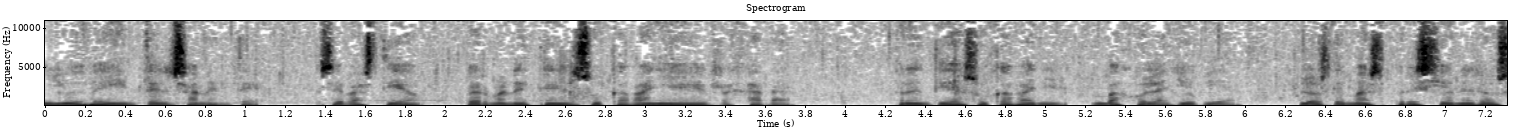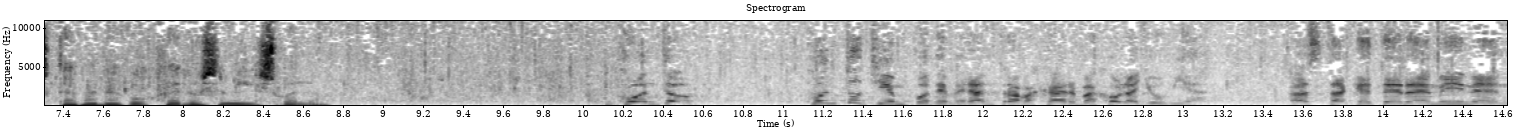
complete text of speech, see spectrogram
Llueve intensamente. Sebastián permanece en su cabaña enrejada. Frente a su cabaña, bajo la lluvia, los demás prisioneros cavan agujeros en el suelo. ¿Cuánto, cuánto tiempo deberán trabajar bajo la lluvia? Hasta que terminen.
